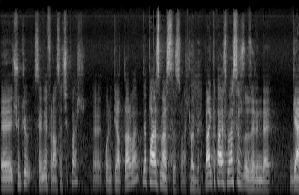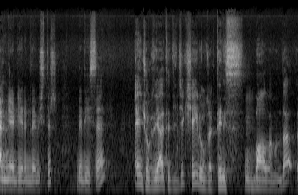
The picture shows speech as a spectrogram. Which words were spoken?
E, çünkü seneye Fransa açık var, e, olimpiyatlar var, bir de Paris Masters var. Tabii. Belki Paris Masters özelinde gelmeyebilirim demiştir dediyse. en çok ziyaret edilecek şehir olacak tenis bağlamında. Ee,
